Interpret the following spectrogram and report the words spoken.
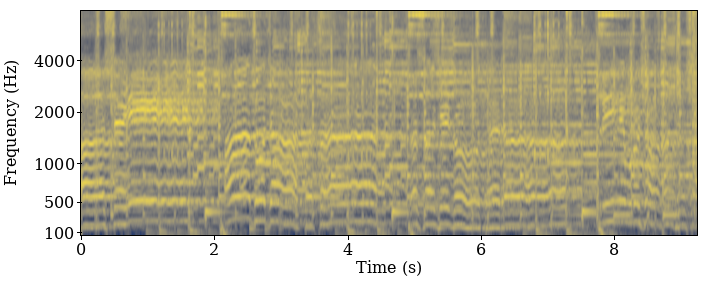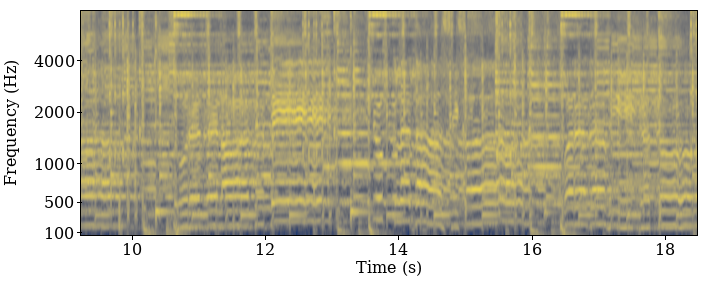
शरदुदाशये साधो जातच रस जिजोधर श्रीमृषा सुरतनाथ ते शुक्लदासिका वरद विगतो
